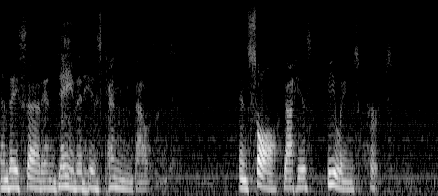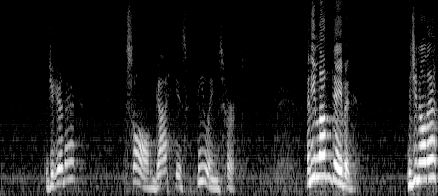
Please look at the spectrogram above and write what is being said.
And they said, And David his ten thousands and Saul got his feelings hurt. Did you hear that? Saul got his feelings hurt. And he loved David. Did you know that?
